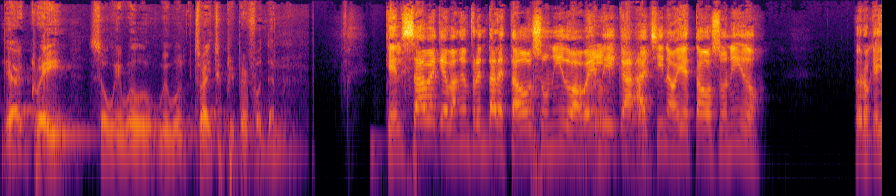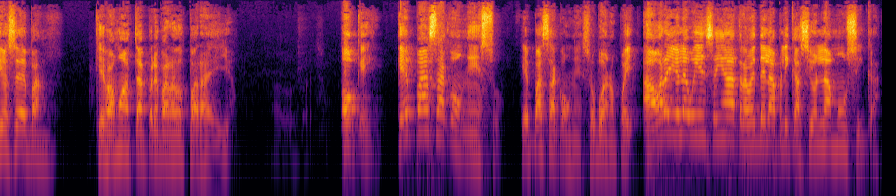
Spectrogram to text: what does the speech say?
they are great. So we will, we will try to prepare for them. que él sabe que van a enfrentar a Estados Unidos, a Bélgica, a China, hoy a Estados Unidos, pero que ellos sepan que vamos a estar preparados para ello. Ok, ¿qué pasa con eso? ¿Qué pasa con eso? Bueno, pues ahora yo le voy a enseñar a través de la aplicación La Música.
